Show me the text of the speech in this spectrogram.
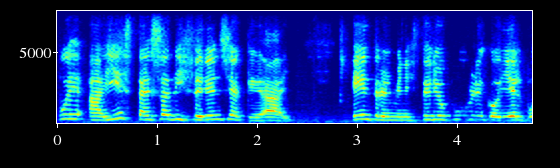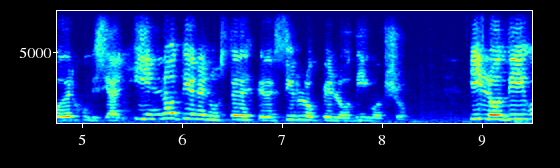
Pues ahí está esa diferencia que hay entre el Ministerio Público y el Poder Judicial. Y no tienen ustedes que decir lo que lo digo yo. Y lo digo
